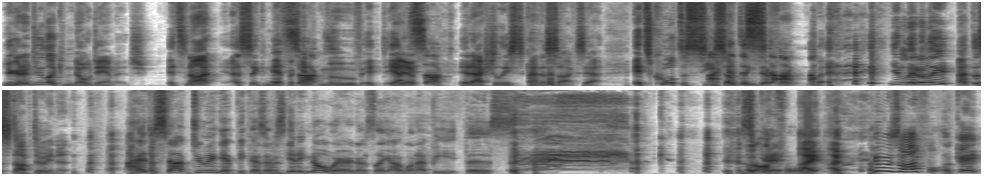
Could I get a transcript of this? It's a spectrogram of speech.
you're gonna do like no damage. It's not a significant sucks. move. It yeah. It, It sucks. It actually kind of sucks. Yeah, it's cool to see I to something different, but you literally had to stop doing it. I had to stop doing it because I was getting nowhere, and I was like, I want to beat this. it was okay, awful. I, I it was awful. Okay,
